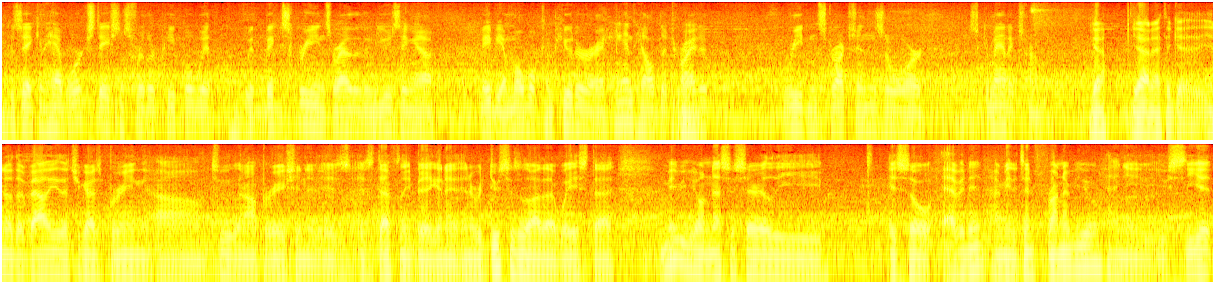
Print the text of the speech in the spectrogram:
because they can have workstations for their people with with big screens rather than using a maybe a mobile computer or a handheld to try Right. to read instructions or schematics from. Yeah, yeah, and I think uh, you know the value that you guys bring um, to an operation is is definitely big, and it, and it reduces a lot of that waste that maybe you don't necessarily is so evident. I mean, it's in front of you and you, you see it,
